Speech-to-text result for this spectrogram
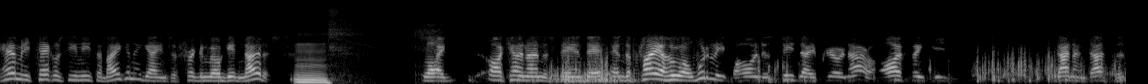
how many tackles do you need to make in a game to friggin' well get noticed? mm, Like, I can't understand that. And the player who I would leave behind is TJ Perenara. I think he's done and dusted.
